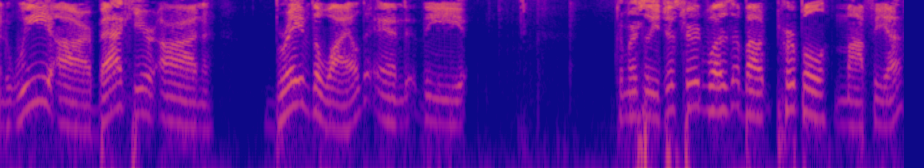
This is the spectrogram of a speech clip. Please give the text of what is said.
And we are back here on Brave the Wild, and the commercial you just heard was about Purple Mafia.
